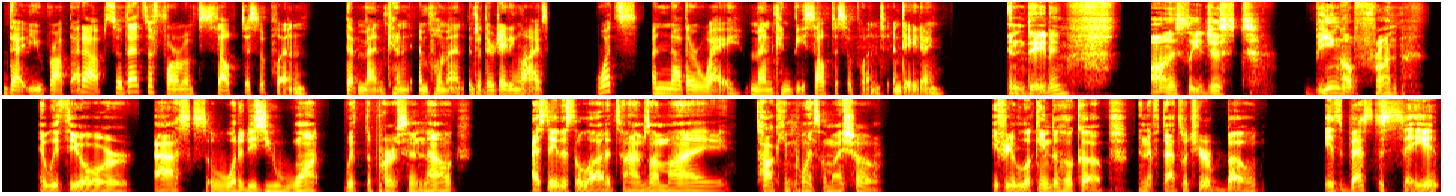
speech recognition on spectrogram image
that you brought that up. So, that's a form of self discipline that men can implement into their dating lives. What's another way men can be self disciplined in dating? in dating, honestly, just being upfront and with your asks of what it is you want with the person. Now, I say this a lot of times on my talking points on my show. If you're looking to hook up and if that's what you're about, it's best to say it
